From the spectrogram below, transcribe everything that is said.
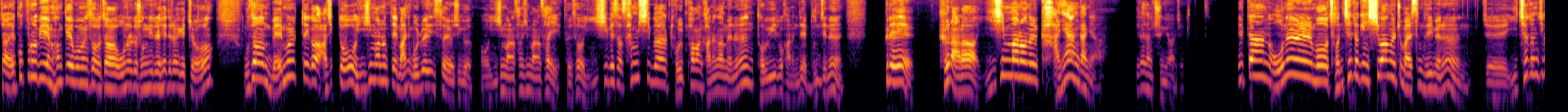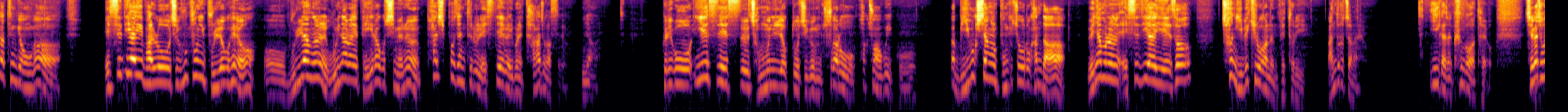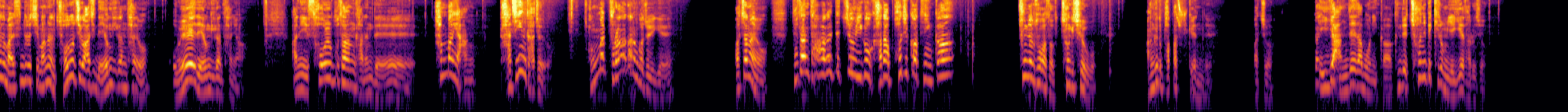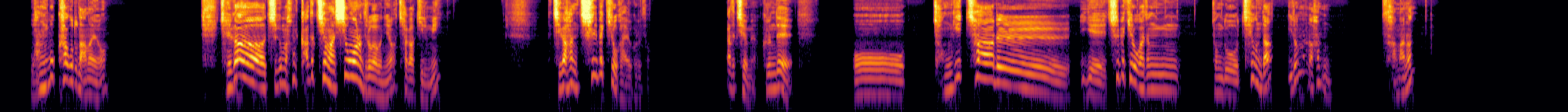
자, 에코프로 BM 함께 해보면서 자, 오늘도 정리를 해드려야겠죠. 우선 매물대가 아직도 20만원대 많이 몰려 있어요, 지금. 어, 20만원, 30만원 사이. 그래서 20에서 30알 돌파만 가능하면은 더 위로 가는데 문제는, 그래, 그건 알아. 20만원을 가냐, 안 가냐. 이게 가장 중요하죠. 일단 오늘 뭐 전체적인 시황을 좀 말씀드리면은, 이제 2차 전지 같은 경우가 SDI 발로 지금 후풍이 불려고 해요. 어, 물량을 우리나라의 100이라고 치면은 80%를 SDI가 이번에 다 가져갔어요. 물량을. 그리고 ESS 전문 인력도 지금 추가로 확충하고 있고. 그러니까 미국 시장을 본격적으로 간다. 왜냐면은 SDI에서 1200km 가는 배터리 만들었잖아요. 이게 가장 큰 것 같아요. 제가 저번에 말씀드렸지만은 저도 지금 아직 내연기관 타요. 왜 내연기관 타냐? 아니 서울 부산 가는데 한 방에 안 가긴 가져요. 정말 불안하다는 거죠, 이게. 맞잖아요. 부산 다 갈 때쯤 이거 가다가 퍼질 것 같으니까 충전소 가서 전기 채우고. 안 그래도 바빠 죽겠는데. 맞죠? 그러니까 이게 안 되다 보니까. 근데 1200km면 얘기가 다르죠. 왕복하고도 남아요. 제가 지금 한 가득 채우면 한 15만원 들어가거든요. 차가 기름이. 제가 한 700km 가요, 그래서. 가득 채우면. 그런데, 어, 전기차를 이게 700km 가정 정도 채운다? 이러면 한 4만 원?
